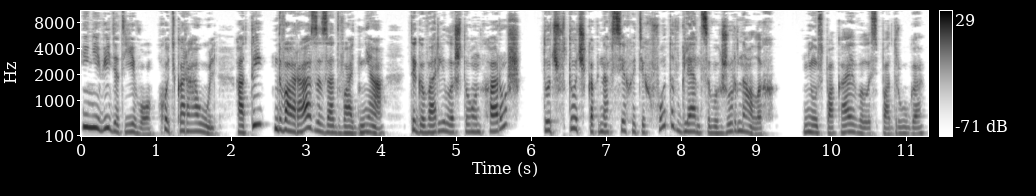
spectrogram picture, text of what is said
и не видят его, хоть карауль, а ты два раза за два дня. Ты говорила, что он хорош? Точь в точь, как на всех этих фото в глянцевых журналах. Не успокаивалась подруга.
